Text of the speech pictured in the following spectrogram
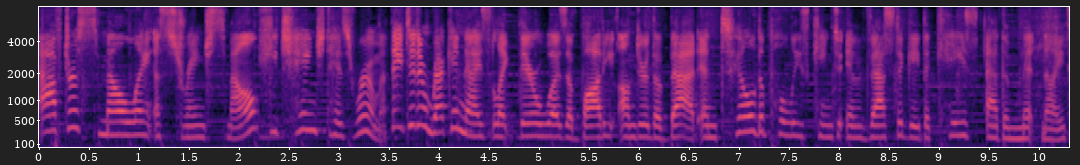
After smelling a strange smell, he changed his room. They didn't recognize like there was a body under the bed until the police came to investigate the case at the midnight.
